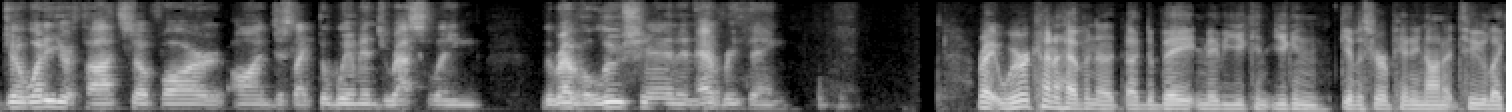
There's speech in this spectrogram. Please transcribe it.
Joe, what are your thoughts so far on just like the women's wrestling, the revolution, and everything? Right, we were kind of having a, a debate, and maybe you can you can give us your opinion on it too. Like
